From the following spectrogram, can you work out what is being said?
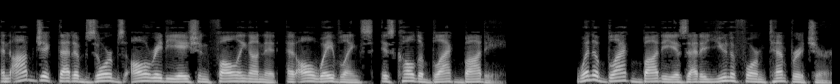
An object that absorbs all radiation falling on it, at all wavelengths, is called a black body. When a black body is at a uniform temperature,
